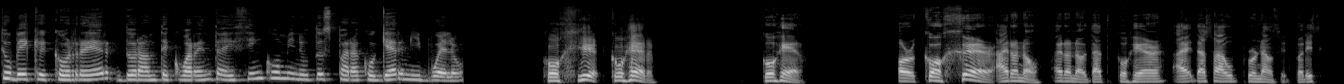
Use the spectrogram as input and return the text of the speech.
Tuve que correr durante 45 minutos para coger mi vuelo. Coger, coger. Coger. Or coger. I don't know. I don't know. That's coger. I, that's how I pronounce it. But it's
